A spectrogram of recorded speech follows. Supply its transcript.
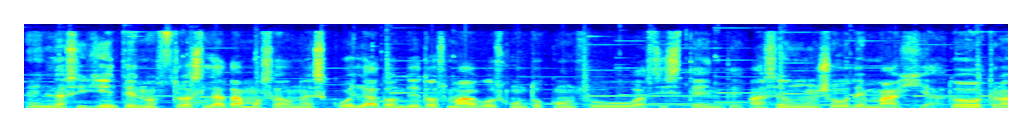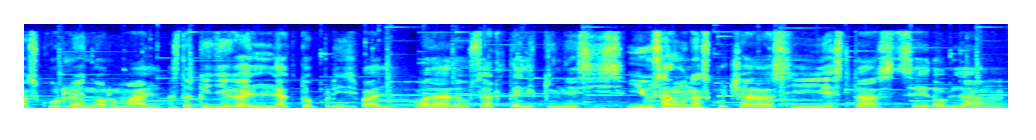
En la siguiente nos trasladamos a una escuela donde dos magos junto con su asistente hacen un show de magia. Todo transcurre normal hasta que llega el acto principal, hora de usar telequinesis. Y usan unas cucharas y estas se doblan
